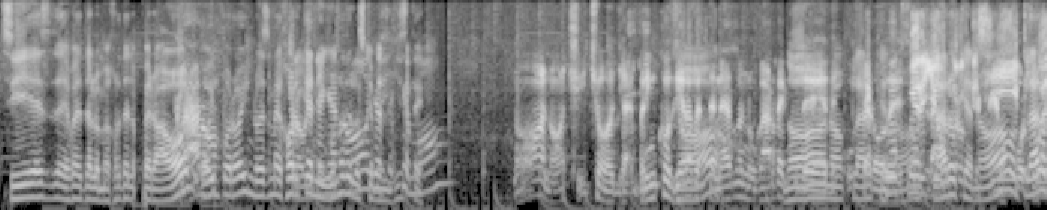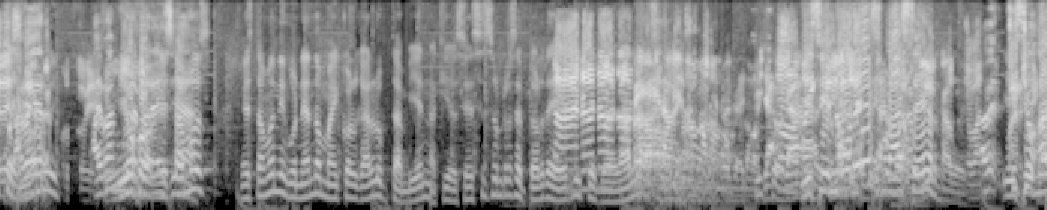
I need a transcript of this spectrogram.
sí es de, de lo mejor de lo, pero a hoy, Claro. hoy por hoy no es mejor Pero que ya ninguno de los que ya me dijiste. quemó. No, no, Chicho, ya brincos dieras No. de tenerlo en lugar de. No, de- de no, claro que no, claro que no, sí, claro que ser no. Y ojo, estamos, estamos ninguneando a Michael Gallup también aquí, o sea, ese es un receptor de élite ya- ya- Y si no es, va a ser. Y si no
